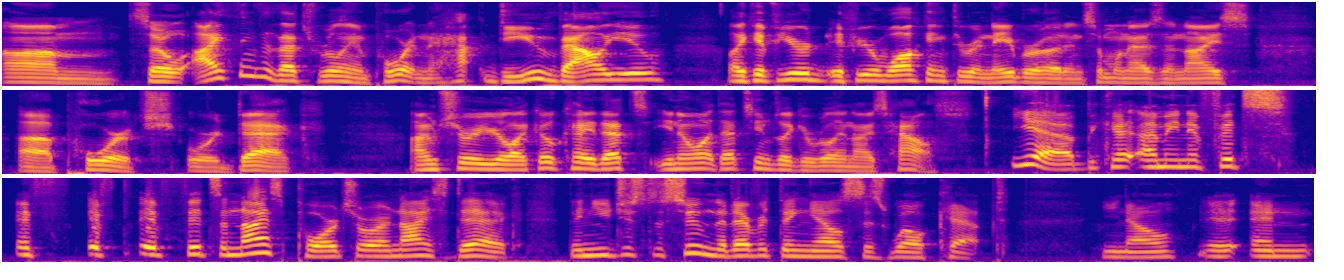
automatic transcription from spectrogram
Um, so I think that that's really important. How, do you value like if you're if you're walking through a neighborhood and someone has a nice uh, porch or deck? I'm sure you're like, okay, that's you know what, that seems like a really nice house. Yeah, because I mean, if it's if if if it's a nice porch or a nice deck, then you just assume that everything else is well kept, you know. And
